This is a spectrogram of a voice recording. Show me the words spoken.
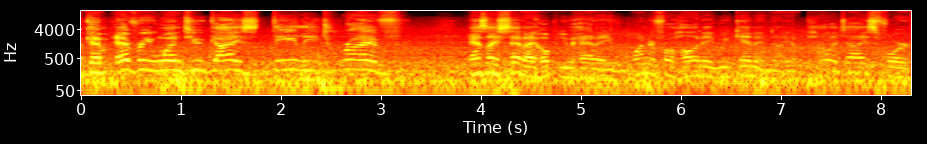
Welcome everyone to Guys Daily Drive. As I said, I hope you had a wonderful holiday weekend, and I apologize for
